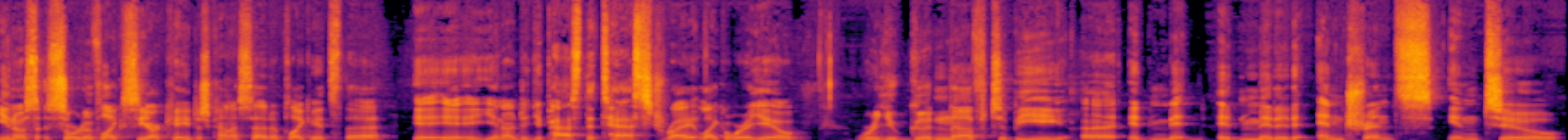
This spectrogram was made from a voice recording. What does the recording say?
you know sort of like CRK just kind of said of like it's the it, it, you know did you pass the test right like were you were you good enough to be uh, admit admitted entrance into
